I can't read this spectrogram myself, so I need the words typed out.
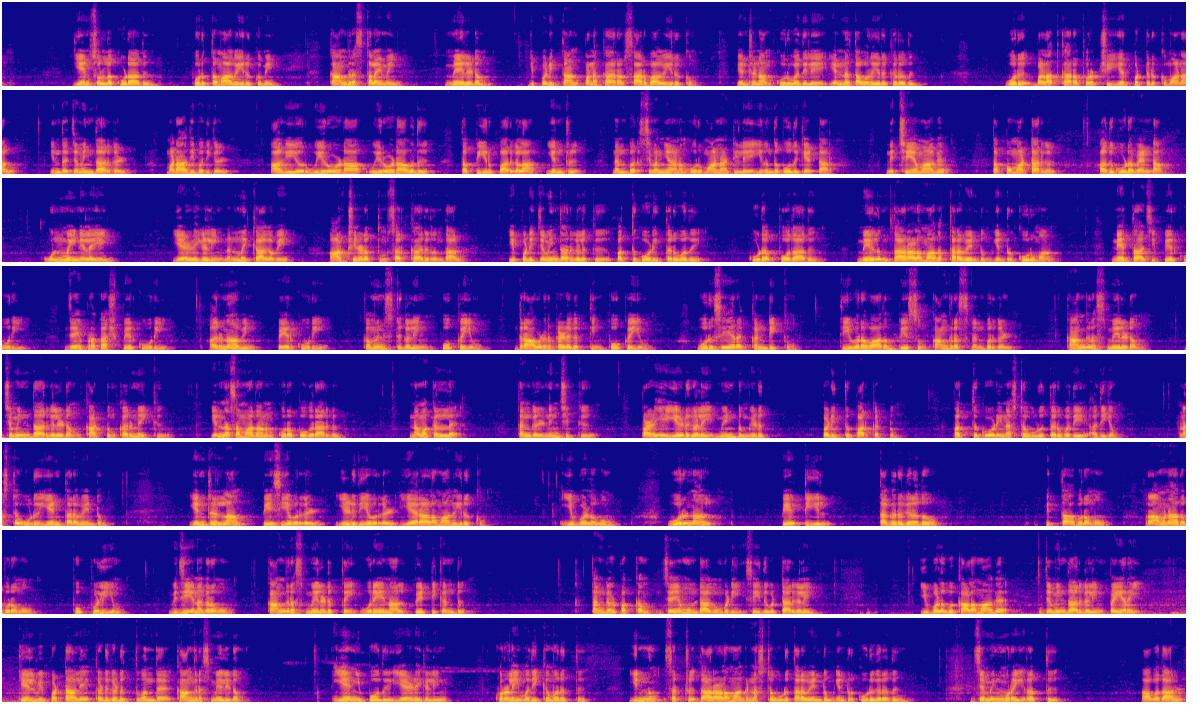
ஏன் சொல்லக்கூடாது? பொருத்தமாக இருக்குமே. காங்கிரஸ் தலைமை மேலிடம் இப்படித்தான் பணக்காரர் சார்பாக இருக்கும் என்று நாம் கூறுவதிலே என்ன தவறு இருக்கிறது? ஒரு பலாத்கார புரட்சி ஏற்பட்டிருக்குமானால் இந்த ஜமீன்தார்கள் மடாதிபதிகள் ஆகியோர் உயிரோடா உயிரோடாவது தப்பியிருப்பார்களா என்று நண்பர் சிவஞானம் ஒரு மாநாட்டிலே இருந்தபோது கேட்டார். நிச்சயமாக தப்ப மாட்டார்கள் அது கூட வேண்டாம். உண்மை நிலையை ஏழைகளின் நன்மைக்காகவே ஆட்சி நடத்தும் சர்க்கார் இருந்தால் இப்படி ஜமீன்தார்களுக்கு பத்து கோடி தருவது கூட போதாது. மேலும் தாராளமாக தர வேண்டும் என்று கூறுமா? நேதாஜி பேர் கூறி ஜெயபிரகாஷ் பேர் கூறி அருணாவின் பெயர் கூறி கம்யூனிஸ்டுகளின் போக்கையும் திராவிடர் கழகத்தின் போக்கையும் ஒரு சேர கண்டிக்கும் தீவிரவாதம் பேசும் காங்கிரஸ் நண்பர்கள் காங்கிரஸ் மேலிடம் ஜமீன்தார்களிடம் காட்டும் கருணைக்கு என்ன சமாதானம் கூறப்போகிறார்கள் நமக்கல்ல தங்கள் நெஞ்சுக்கு பழைய ஏடுகளை மீண்டும் எடு படித்து பார்க்கட்டும். பத்து கோடி நஷ்ட ஊடு தருவதே அதிகம். நஷ்ட ஊடு ஏன் தர வேண்டும்? என்றெல்லாம் பேசியவர்கள் எழுதியவர்கள் ஏராளமாக இருக்கும். இவ்வளவும் ஒரு நாள் பேட்டியில் தகருகிறதோ? பித்தாபுரமும் ராமநாதபுரமும் பொப்புளியும் விஜயநகரமும் காங்கிரஸ் மேலிடத்தை ஒரே நாள் பேட்டி கண்டு தங்கள் பக்கம் ஜெயம் உண்டாகும்படி செய்துவிட்டார்களே இவ்வளவு காலமாக ஜமீன்தார்களின் பெயரை கேள்விப்பட்டாலே கடுகடுத்து வந்த காங்கிரஸ் மேலிடம் ஏன் இப்போது ஏழைகளின் குரலை மதிக்க மறுத்து இன்னும் சற்று தாராளமாக நஷ்ட ஊடு தர வேண்டும் என்று கூறுகிறது? ஜமீன் முறை ரத்து ஆவதால்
